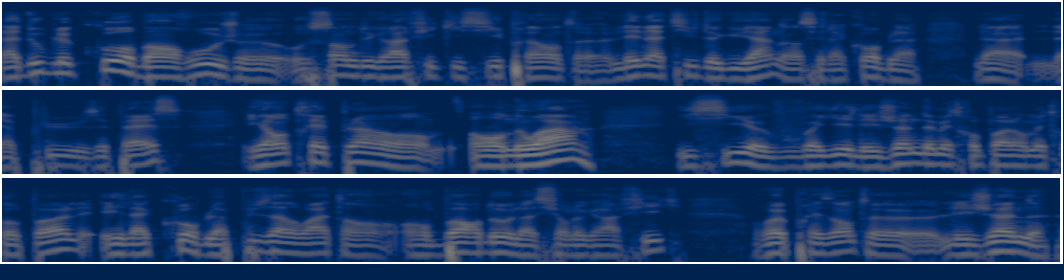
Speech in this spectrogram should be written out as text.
La double courbe en rouge euh, au centre du graphique ici présente euh, les natifs de Guyane, hein, c'est la courbe la, plus épaisse, et en plein en, noir, ici euh, vous voyez les jeunes de métropole en métropole, et la courbe la plus à droite en, Bordeaux là, sur le graphique représente les jeunes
